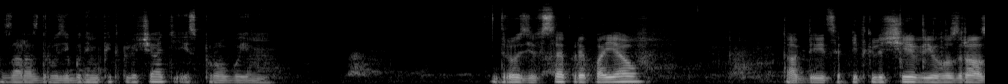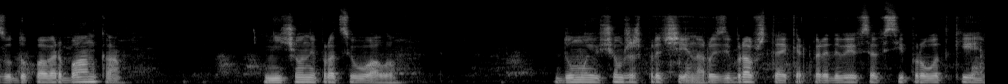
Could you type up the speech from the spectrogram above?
Зараз, друзі, будемо підключати і спробуємо. Друзі, все припаяв. Так, дивіться, підключив його зразу до павербанка. Нічого не працювало. Думаю, в чому же ж причина? Розібрав штекер, передивився всі проводки,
